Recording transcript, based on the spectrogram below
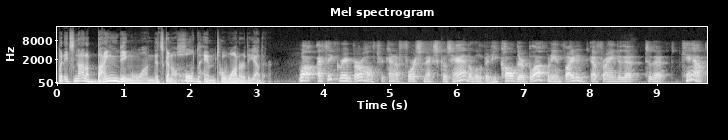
but it's not a binding one that's going to hold him to one or the other. Well, I think Greg Berhalter kind of forced Mexico's hand a little bit. He called their bluff when he invited Efrain to that to that camp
